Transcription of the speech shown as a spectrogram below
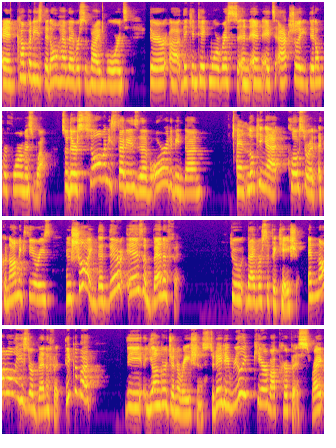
And companies that don't have diversified boards, they're uh, they can take more risks and and it's actually they don't perform as well so there's so many studies that have already been done and looking at closer at economic theories and showing that there is a benefit to diversification and not only is there benefit think about the younger generations today they really care about purpose right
